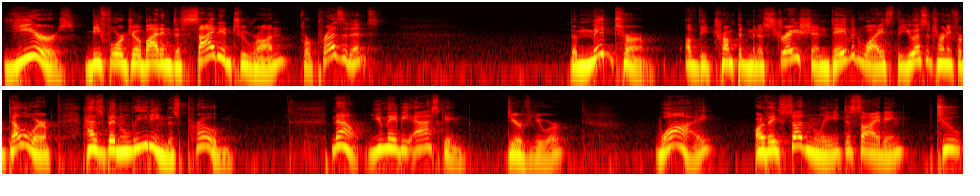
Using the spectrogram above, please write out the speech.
years before Joe Biden decided to run for president, the midterm of the Trump administration, David Weiss, the U.S. Attorney for Delaware, has been leading this probe. Now, you may be asking, dear viewer, why are they suddenly deciding to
